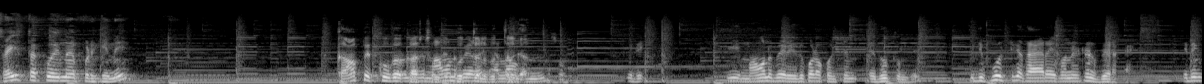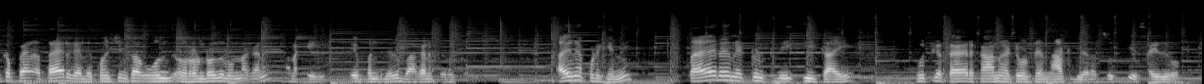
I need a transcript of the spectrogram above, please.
సైజ్ తక్కువైనప్పటికీ కాపు ఎక్కువగా కాస్తుంది గుత్తులు గుత్తులుగా. చూడండి. ఇది ఈ మామూలు బీర ఇది కూడా కొంచెం ఎదుగుతుంది. ఇది పూర్తిగా తయారైపోయినటువంటి బీరకాయ. ఇది ఇంకా తయారు కాలేదు. కొంచెం ఇంకా రెండు రోజులు ఉన్నా కానీ మనకి ఇబ్బంది లేదు బాగానే పెరుగుతుంది. అయినప్పటికీ తయారైనటువంటిది ఈ కాయ పూర్తిగా తయారు కానటువంటి నాటు బీర చూసి సైజులో ఉంటుంది.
